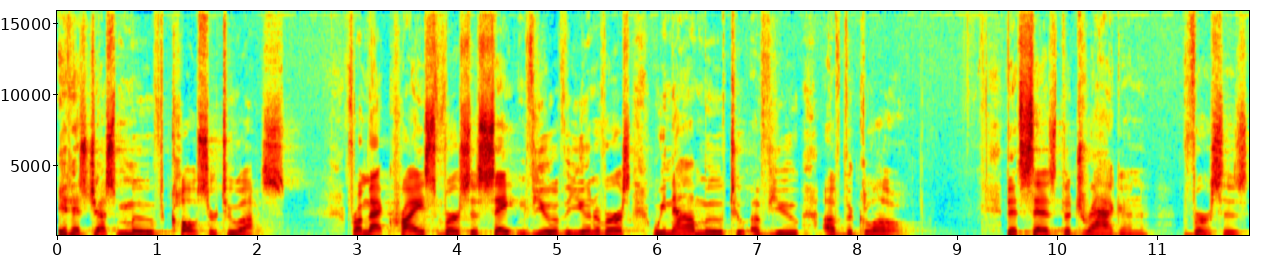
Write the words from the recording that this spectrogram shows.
It has just moved closer to us. From that Christ versus Satan view of the universe, we now move to a view of the globe that says the dragon versus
